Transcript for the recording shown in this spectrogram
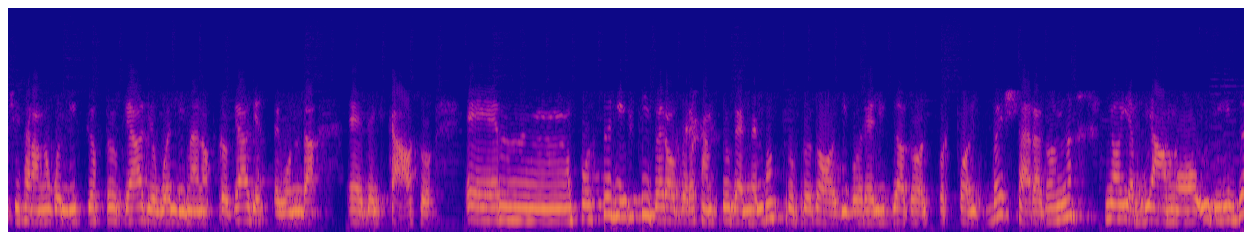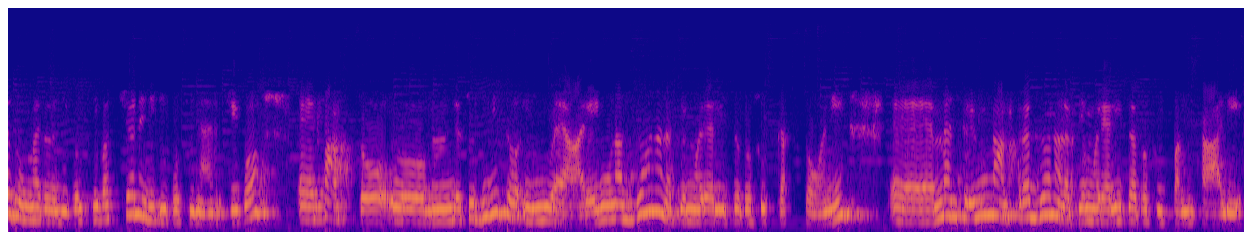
ci saranno quelli più appropriati o quelli meno appropriati a seconda eh, del caso. E, mh, posso dirti però per esempio che nel nostro prototipo realizzato al Four Point by Sheraton noi abbiamo utilizzato un metodo di coltivazione di tipo sinergico eh, fatto um, suddiviso in due aree. In una zona l'abbiamo realizzato su cassoni, eh, mentre in un'altra zona l'abbiamo realizzato su bancali.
